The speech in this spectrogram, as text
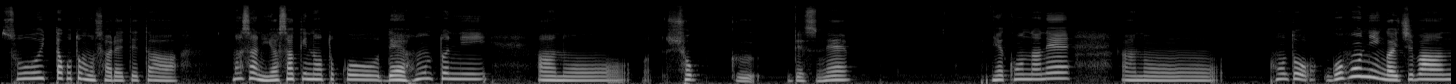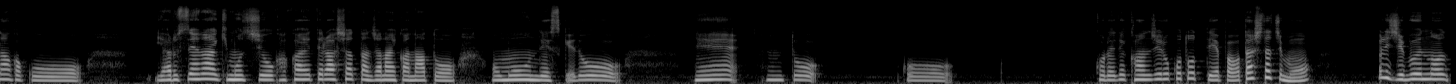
そういったこともされてたまさに矢先のとこで本当にあのショックですね。ねこんなねあの本当ご本人が一番なんかこうやるせない気持ちを抱えてらっしゃったんじゃないかなと思うんですけどね本当こうこれで感じることってやっぱ私たちもやっぱり自分の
